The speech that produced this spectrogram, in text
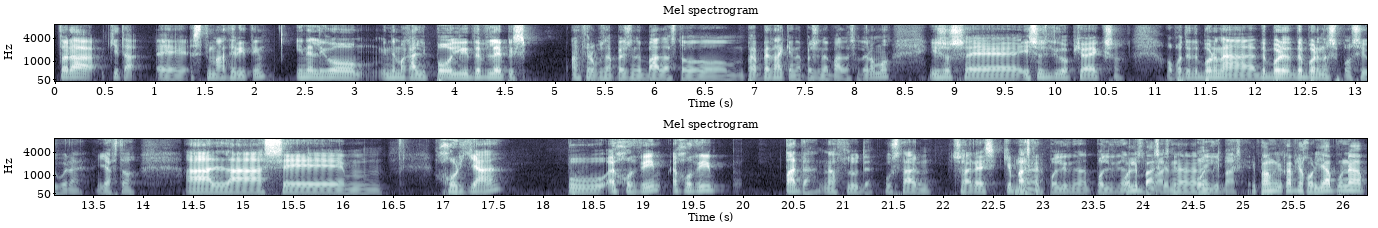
Τώρα, κοίτα, ε, στη Μαδρίτη είναι λίγο. είναι μεγάλη πόλη, δεν βλέπεις ανθρώπους να παίζουν μπάλα στο. παι- παιδάκια να παίζουν μπάλα στον δρόμο. Ίσως, ε, ίσως λίγο πιο έξω. Οπότε δεν μπορώ, να, δεν, μπορώ, δεν μπορώ να σου πω σίγουρα γι' αυτό. Αλλά σε μ, χωριά που έχω δει, έχω δει πάντα να αθλούνται, γουστάρουν. Τους αρέσει και μπάσκετ. Ναι. Πολύ, δυνα- πολύ δυνατό Πολύ στο μπάσκετ, ναι, ναι, ναι. Πολύ μπάσκετ. Υπάρχουν και κάποια χωριά που είναι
